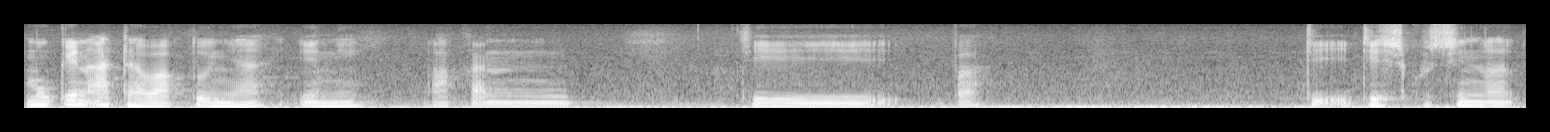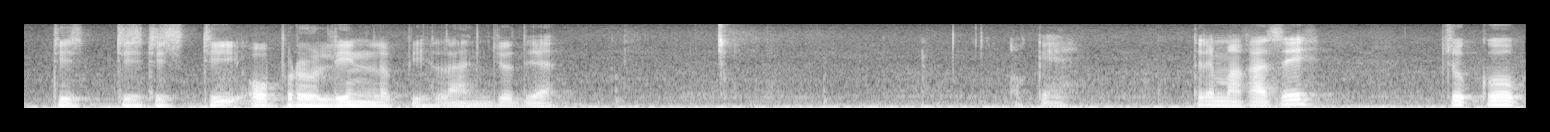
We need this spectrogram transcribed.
mungkin ada waktunya ini akan di apa di diskusi di, di, di, di obrolin lebih lanjut ya. Oke terima kasih cukup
